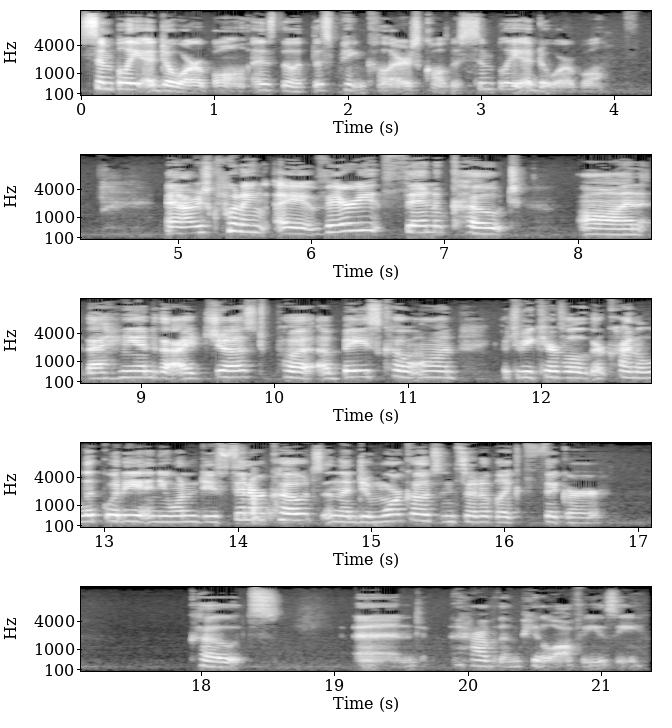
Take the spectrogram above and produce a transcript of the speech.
Simply Adorable is what this pink color is called. Is Simply Adorable. And I'm just putting a very thin coat on the hand that I just put a base coat on. You have to be careful that they're kind of liquidy and you want to do thinner coats and then do more coats instead of like thicker coats and have them peel off easy.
